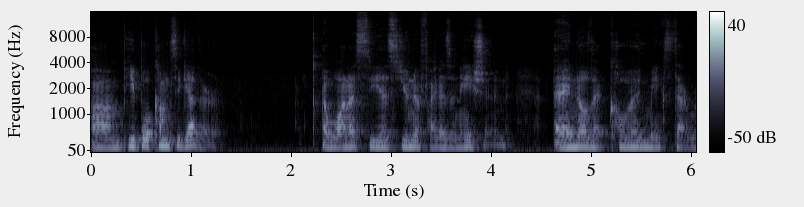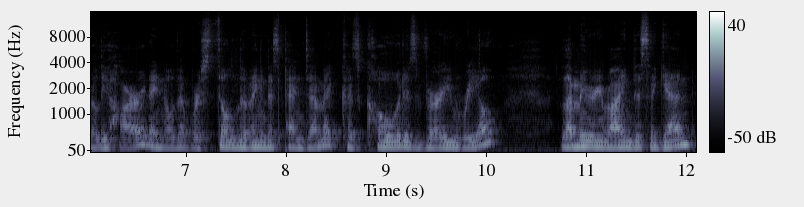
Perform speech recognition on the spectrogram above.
um, people come together. I want to see us unified as a nation. And I know that COVID makes that really hard. I know that we're still living this pandemic because COVID is very real. Let me remind this again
